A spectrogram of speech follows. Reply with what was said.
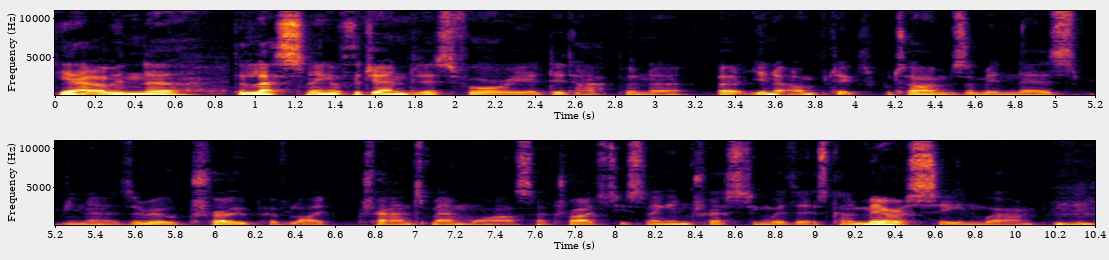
yeah, I mean the the lessening of the gender dysphoria did happen at, at you know unpredictable times. I mean, there's you know there's a real trope of like trans memoirs. I tried to do something interesting with it. It's kind of mirror scene where I'm Mhm.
